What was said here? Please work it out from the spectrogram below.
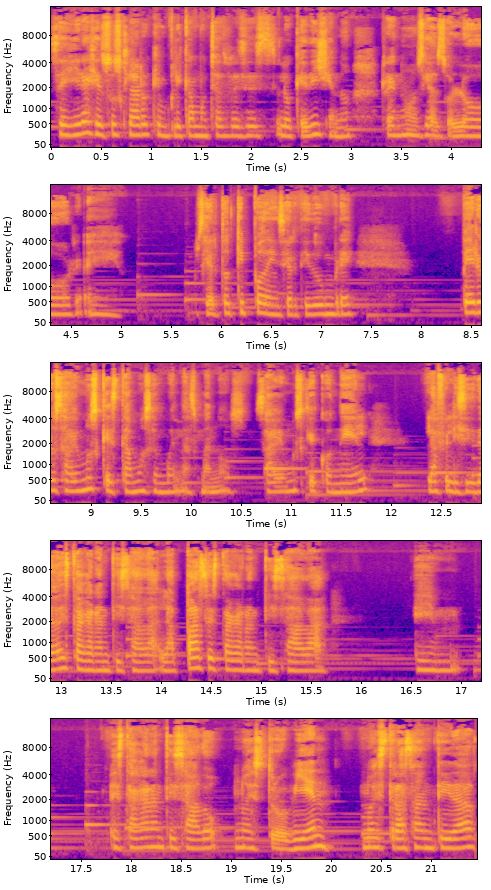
Seguir a Jesús, claro que implica muchas veces lo que dije, ¿no? Renuncias, dolor, eh, cierto tipo de incertidumbre, pero sabemos que estamos en buenas manos, sabemos que con Él la felicidad está garantizada, la paz está garantizada, em, está garantizado nuestro bien, nuestra santidad.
